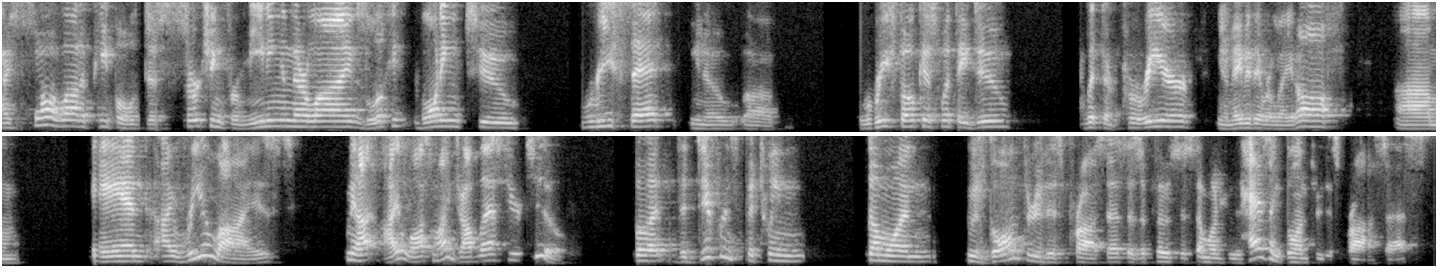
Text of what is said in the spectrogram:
I saw a lot of people just searching for meaning in their lives, looking, wanting to reset, you know, uh, refocus what they do with their career. You know, maybe they were laid off. Um, and I realized, I mean, I, I lost my job last year too. But the difference between someone who's gone through this process as opposed to someone who hasn't gone through this process,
